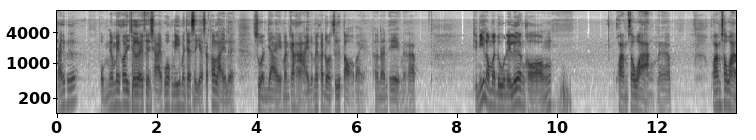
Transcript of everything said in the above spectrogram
ใช้เพื่อ ผมยังไม่ค่อยเจอไอ้ไฟฉายพวกนี้มันจะเสียสักเท่าไหร่เลย ส่วนใหญ่มันก็หายหรือไม่ก็โดนซื้อต่อไป เท่านั้นเองนะครับ ทีนี้เรามาดูในเรื่องของความสว่างนะครับ ความสว่าง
